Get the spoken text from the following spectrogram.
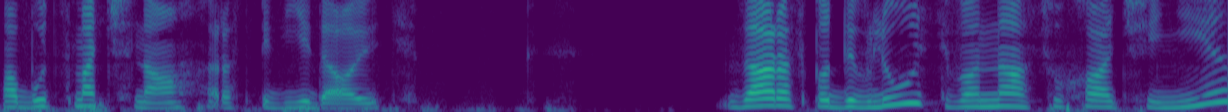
Мабуть, смачна, раз під'їдають. Зараз подивлюсь, вона суха чи ні.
